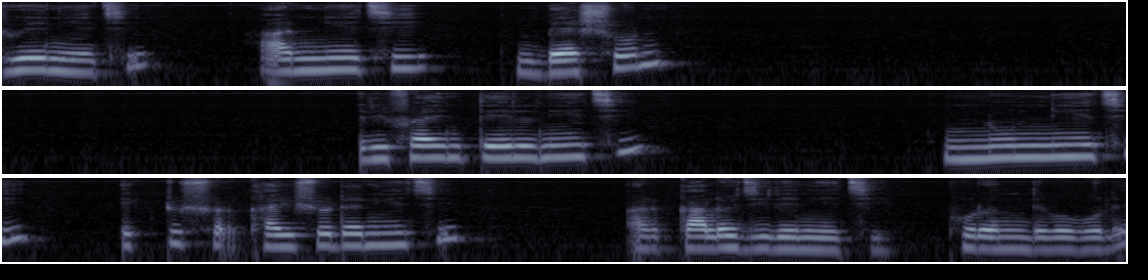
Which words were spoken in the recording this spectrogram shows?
ধুয়ে নিয়েছি। আর নিয়েছি বেসন, রিফাইন তেল নিয়েছি। নুন নিয়েছি, একটু খাই সোডা নিয়েছি আর কালো জিরে নিয়েছি, ফোড়ন দেব বলে।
